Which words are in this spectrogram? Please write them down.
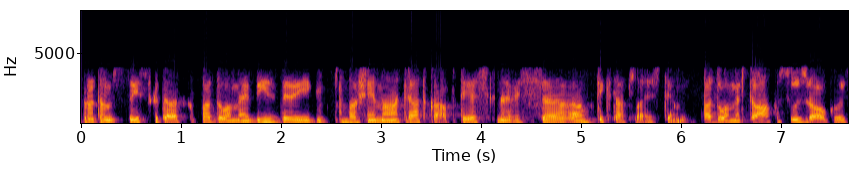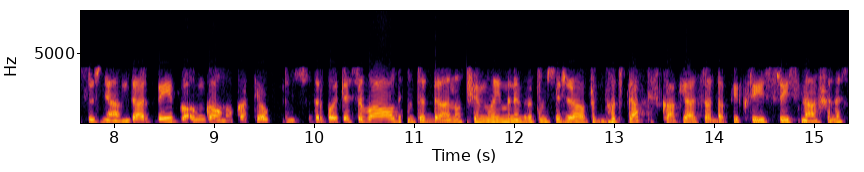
Protams, izskatās, ka padomē bija izdevīgi pašiem ātri atkāpties, nevis uh, tikt atlaistiem. Padome ir tā, kas uzrauga visu uzņēmumu darbību un galvenokārt jau sadarbojoties ar valdi, un tad uh, nu, šim līmenim līmenim, protams, ir daudz praktiskāk jāstrādā pie krīzes risināšanas.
